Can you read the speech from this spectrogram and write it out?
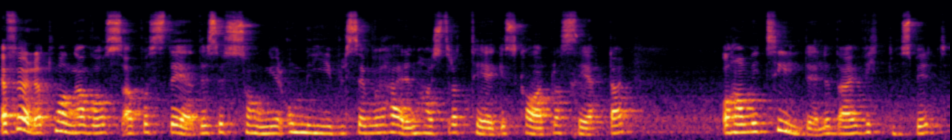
Jeg føler at mange av oss er på steder, sesonger, omgivelser hvor Herren har strategisk har plassert deg, og han vil tildele deg vitnesbyrd.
